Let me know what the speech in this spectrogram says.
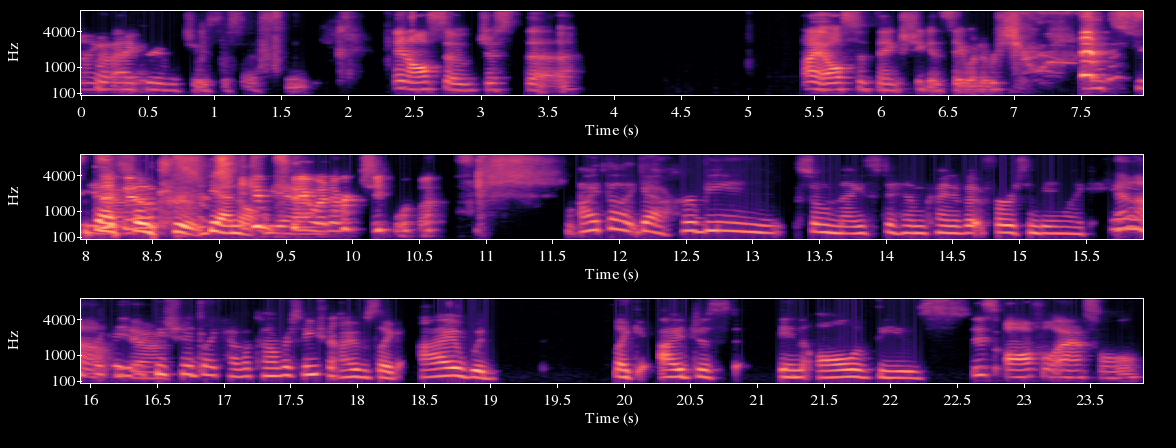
I but I agree. agree with Jay's assessment. and also just the I also think she can say whatever she wants. That's, That's yeah. so true. Yeah, she no. can say Yeah. whatever she wants. I thought, yeah, her being so nice to him kind of at first and being like, yeah, Yeah, like, I yeah. think we should like have a conversation. I was like, I would like I just in all of these This awful asshole.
